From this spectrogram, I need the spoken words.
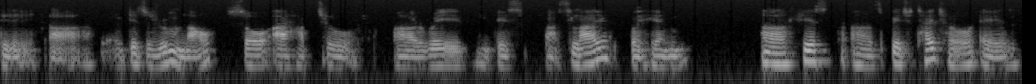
the uh, this room now. So I have to read this slide for him. His speech title is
